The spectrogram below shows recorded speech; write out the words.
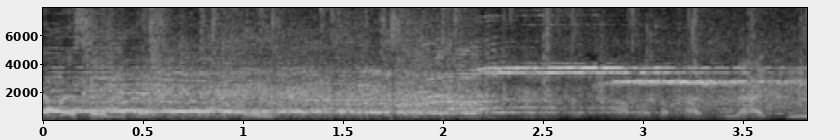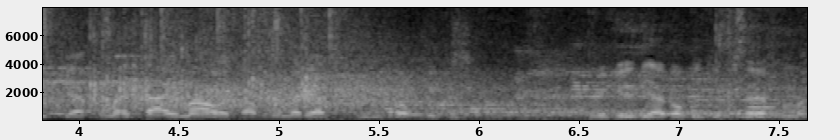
έπεσε η μπάλα στο καλάθι από το Χατζινάκι και έχουμε time out από τη μεριά του Κιντρόπιξ. Μικρή διακοπή και επιστρέφουμε.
